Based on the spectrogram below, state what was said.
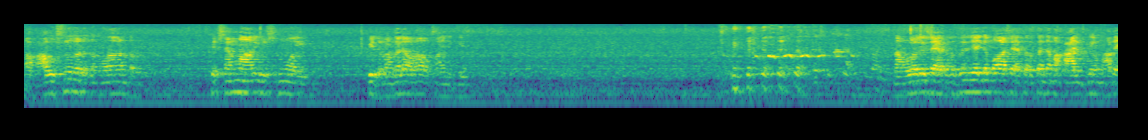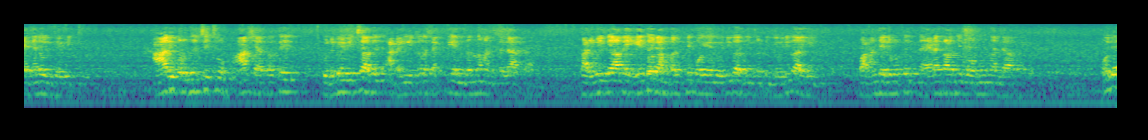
മഹാവിഷ്ണു കിടക്കുന്നതാണ് കണ്ടത്. കൃഷ്ണൻ മാറി വിഷ്ണുവായി. വില്ലുമംഗലം അവിടെ അവസാനിക്കും. നമ്മളൊരു ക്ഷേത്രത്തിൽ ചെല്ലുമ്പോൾ ആ ക്ഷേത്രത്തിന്റെ മഹാത്മ്യം അതെങ്ങനെ ഉത്ഭവിച്ചു ആര് പ്രതീക്ഷിച്ചു? ആ ക്ഷേത്രത്തിൽ ഉത്ഭവിച്ച് അതിൽ അടങ്ങിയിട്ടുള്ള ശക്തി എന്തെന്ന് മനസ്സിലാക്കാം കഴിവില്ലാതെ ഏതൊരു അമ്പലത്തിൽ പോയാലും ഒരു കാര്യം കിട്ടില്ല ഒരു കാര്യം പണം ചെലവിട്ട് നേരം കളഞ്ഞു പോകുന്നു എന്നല്ലാതെ ഒരു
